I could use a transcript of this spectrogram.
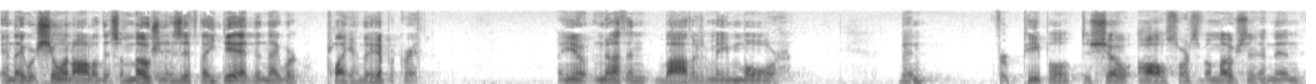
and they were showing all of this emotion as if they did, then they were playing the hypocrite. And you know, nothing bothers me more than for people to show all sorts of emotion and then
